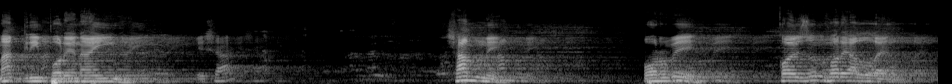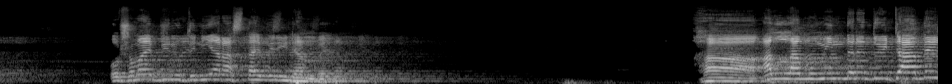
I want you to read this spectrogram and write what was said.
মাগরি পরে নাই। সামনে। পড়বে কয়জন ভরে আল্লাহ ও সময় বিরতি নিয়ে রাস্তায় বেরিয়ে টানবে হা, আল্লাহ মুমিনদের দুইটা আদেশ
